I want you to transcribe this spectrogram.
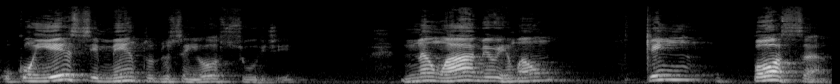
o conhecimento do Senhor surge. Não há, meu irmão, quem possa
